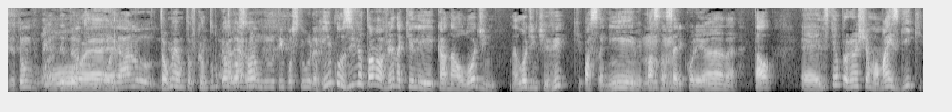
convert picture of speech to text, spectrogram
Estão de Oh, tanto é. olhar no... Então mesmo, tô ficando tudo a com as galera não, não tem postura. Inclusive, eu tava vendo aquele canal Loading, né? Loading TV, que passa anime, passa Uhum. série coreana tal. É, eles têm um programa que chama Mais Geek,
